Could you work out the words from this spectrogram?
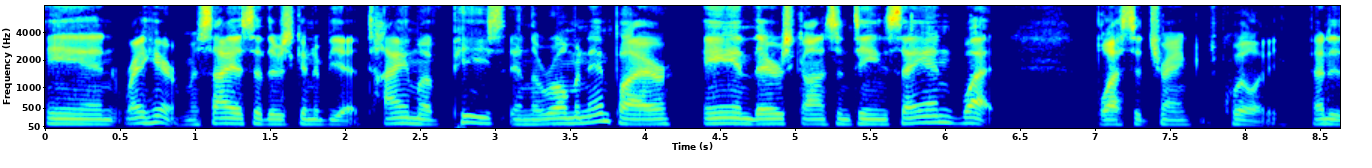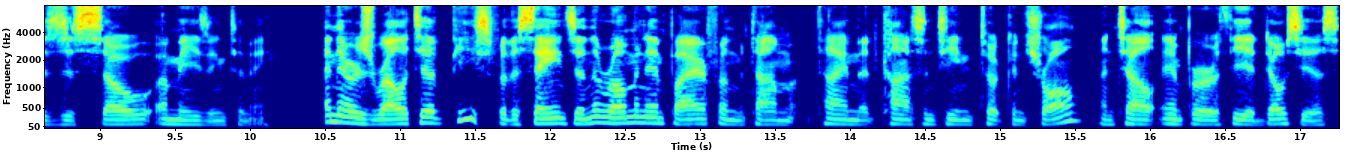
And right here, Messiah said there's going to be a time of peace in the Roman Empire, and there's Constantine saying, What? Blessed tranquility. That is just so amazing to me. And there was relative peace for the saints in the Roman Empire from the time, that Constantine took control until Emperor Theodosius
